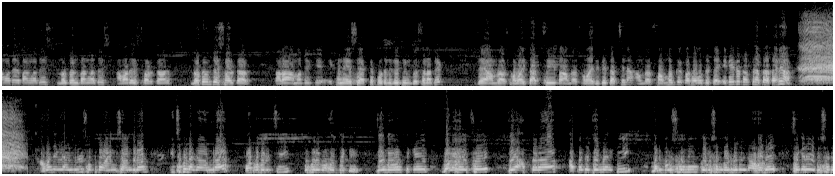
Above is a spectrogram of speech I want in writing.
আমাদের বাংলাদেশ, নতুন বাংলাদেশ, আমাদের সরকার, নতুন যে সরকার, তারা আমাদেরকে এখানে এসে একটা প্রতিনিধি টিম ঘোষণা দেখ যে আমরা সময় চাচ্ছি বা আমরা সময় দিতে চাচ্ছি না, আমরা সম্মুখে কথা বলতে চাই। এটাই তো চাচ্ছেন আপনারা, তাই না? আমাদের এই আন্দোলন সবথেকে অহিংস আন্দোলন, কিছুক্ষণ আগে আমরা কথা বলেছি উপরে মহল থেকে। যে মহল থেকে বলা হয়েছে যে আপনারা, আপনাদের জন্য একটি মানে বৈষম্যহীন কমিশন গঠন করে দেওয়া হবে, সেখানে এই বিষয়টি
